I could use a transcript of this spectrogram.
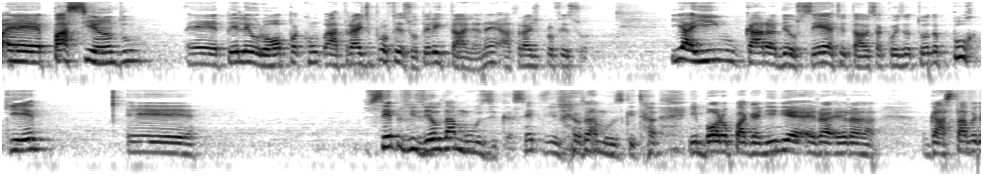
é, passeando é, pela Europa com, atrás de professor, pela Itália, né? Atrás de professor. E aí o cara deu certo e tal, essa coisa toda, porque é, sempre viveu da música, sempre viveu da música. Então, embora o Paganini era, era gastava,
